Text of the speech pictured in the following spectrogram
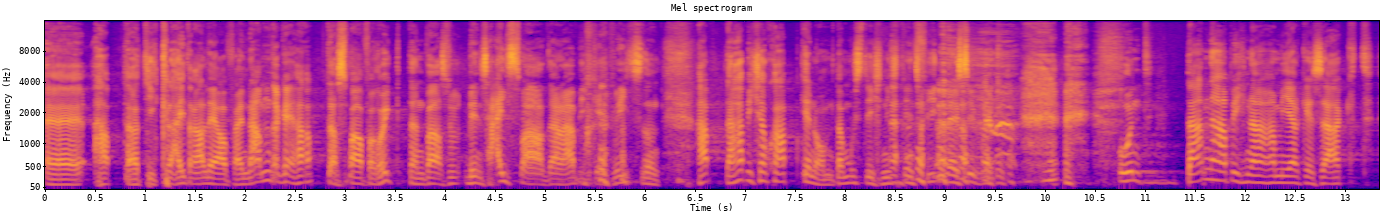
Äh, habe da die Kleider alle aufeinander gehabt. Das war verrückt. Dann war wenn es heiß war, dann habe ich geschwitzt. und hab, da habe ich auch abgenommen. Da musste ich nicht ins Fitness. Und dann habe ich nachher mir gesagt,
